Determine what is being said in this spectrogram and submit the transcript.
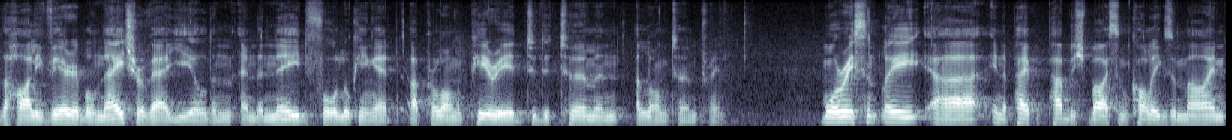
the highly variable nature of our yield and, and the need for looking at a prolonged period to determine a long-term trend. More recently, uh, in a paper published by some colleagues of mine,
